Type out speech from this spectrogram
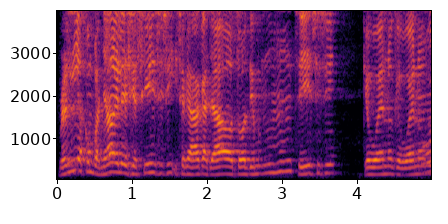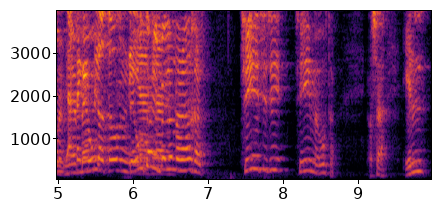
Bradley le acompañaba y le decía sí, sí, sí, y se quedaba callado todo el tiempo. "Ujú, sí, sí, sí, qué bueno, qué bueno. Un- Me- hasta me- que me- explotó un ¿Te día, gusta mi claro. pelo naranja? Sí, sí, sí, sí, me gusta. O sea, él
